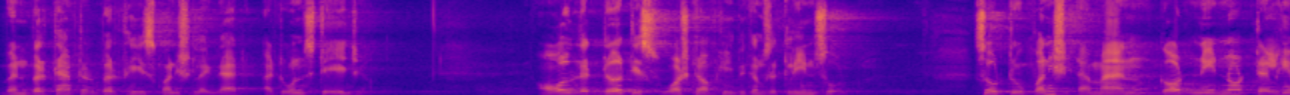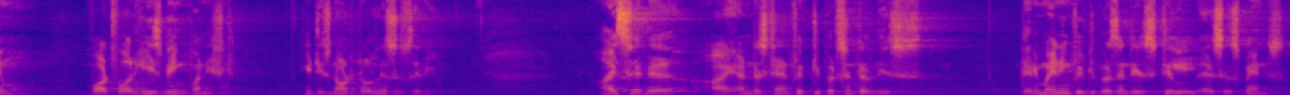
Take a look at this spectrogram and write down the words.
When birth after birth he is punished like that, at one stage, all the dirt is washed off, he becomes a clean soul. So, to punish a man, God need not tell him what for he is being punished. It is not at all necessary. I said, uh, I understand 50% of this. The remaining 50% is still a suspense.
